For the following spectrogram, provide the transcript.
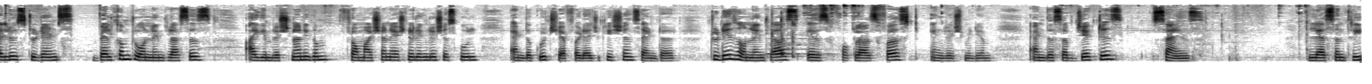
Hello students welcome to online classes I am Rachna Nigam from Asha national English school and the good shepherd education centre today's online class is for class first English medium and the subject is science lesson three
